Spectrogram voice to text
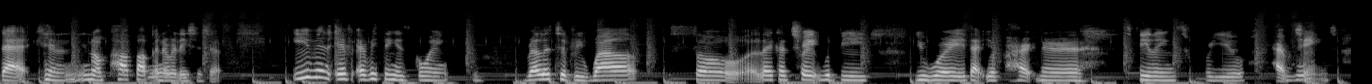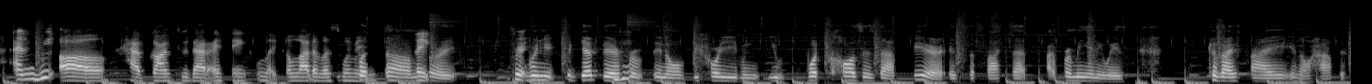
that can you know pop up in a relationship even if everything is going relatively well so like a trait would be you worry that your partner's feelings for you have Mhm. changed. And we all have gone through that i think like a lot of us women But um, like, sorry, for- when you to get there Mhm. for you know before you even you what causes that fear is the fact that uh, for me anyways because I I you know have this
